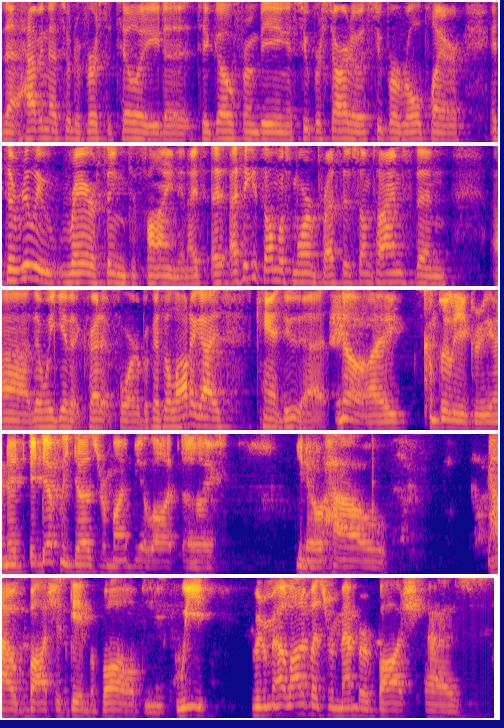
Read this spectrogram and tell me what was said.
that having that sort of versatility to to go from being a superstar to a super role player. It's a really rare thing to find, and I I think it's almost more impressive sometimes than. Uh, than we give it credit for because a lot of guys can't do that. No, I completely agree, and it, it definitely does remind me a lot of, you know, how how Bosh's game evolved. We we remember, a lot of us remember Bosh as,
